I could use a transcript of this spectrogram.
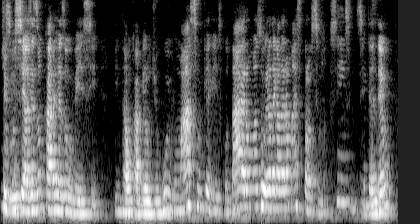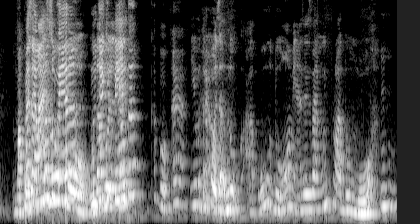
Tipo, se às vezes um cara resolvesse pintar o cabelo de ruivo, o máximo que ele ia escutar era uma zoeira da galera mais próxima. Sim, sim. Uma Mas coisa é uma mais no zoeira, humor. O no dia que mulher- pinta, acabou. É. e outra coisa, no, a- o do homem às vezes vai muito pro lado do humor Uhum.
